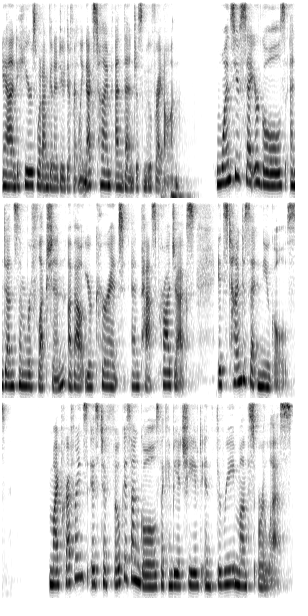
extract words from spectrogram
And here's what I'm going to do differently next time, and then just move right on. Once you've set your goals and done some reflection about your current and past projects, it's time to set new goals. My preference is to focus on goals that can be achieved in three months or less.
